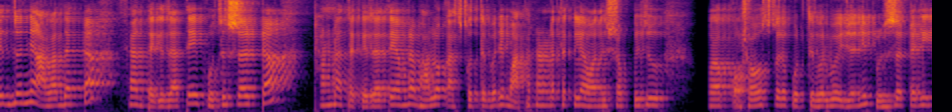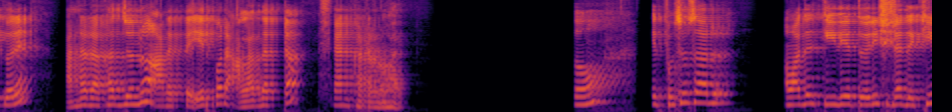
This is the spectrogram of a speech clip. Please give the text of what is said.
এর জন্য আলাদা একটা ফ্যান থাকে যাতে এই প্রসেসরটা ঠান্ডা থাকে, যাতে আমরা ভালো কাজ করতে পারি, মাথা ঠান্ডা থাকলে আমাদের সব কিছু আমরা সহজ করে করতে পারব, এই জন্যই প্রসেসরটা কি করে ঠান্ডা রাখার জন্য আর একটা এরপরে আলাদা একটা ফ্যান খাটানো হয়। তো এর প্রসেসর আমাদের কি দিয়ে তৈরি সেটা দেখি।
